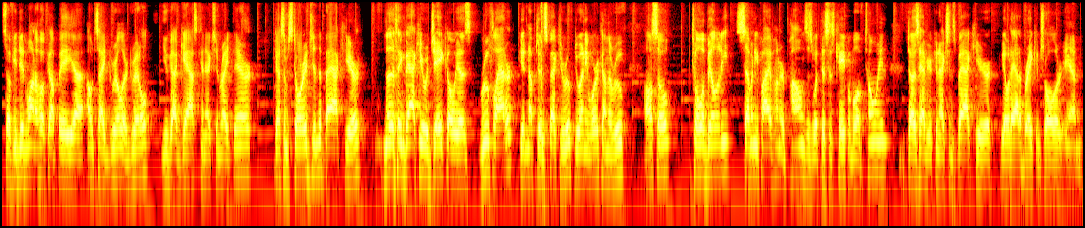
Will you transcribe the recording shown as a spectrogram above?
So if you did want to hook up a uh, outside grill or griddle, you got gas connection right there. Got some storage in the back here. Another thing back here with Jayco is roof ladder, getting up to inspect your roof, do any work on the roof. Also, Towability, 7,500 pounds is what this is capable of towing. Does have your connections back here, be able to add a brake controller and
